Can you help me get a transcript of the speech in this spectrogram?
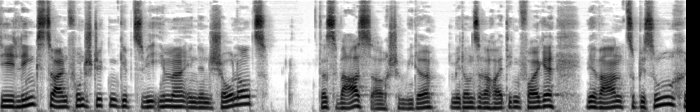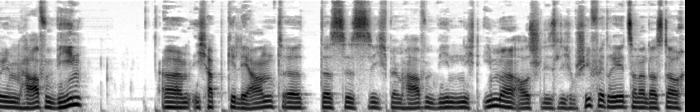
die Links zu allen Fundstücken gibt's wie immer in den Show Notes. Das war's auch schon wieder mit unserer heutigen Folge. Wir waren zu Besuch im Hafen Wien. Ähm, ich habe gelernt, äh, dass es sich beim Hafen Wien nicht immer ausschließlich um Schiffe dreht, sondern dass da auch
